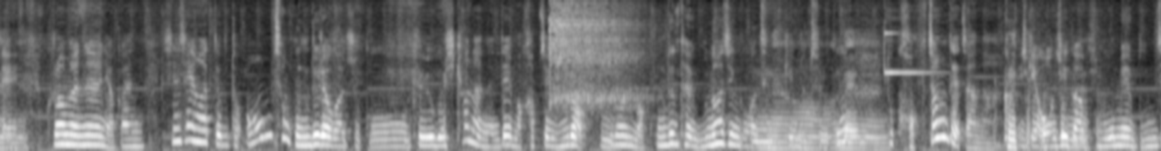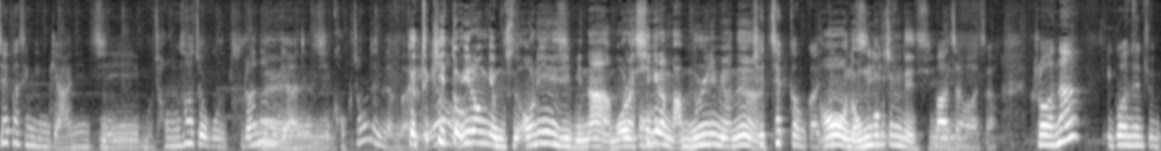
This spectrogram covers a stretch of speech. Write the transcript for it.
네, 네, 네. 그러면은 약간 신생아 때부터 엄청 공들여가지고 교육을 시켜놨는데 막 갑자기 울어. 이런 막 공든탑이 무너진 것 같은 네, 느낌도 어, 들고 네 네. 또 걱정되잖아. 그렇죠, 이게 어디가 걱정되죠. 몸에 문제가 생긴 게 아닌지, 음. 뭐 정서적으로 불안한 네, 게 아닌지 네. 걱정된단 말이에요. 그러니까 특히 또 이런 게 무슨 어린이집이나 뭐랑 시기랑 맞물리면은 죄책감까지. 어, 느끼지. 너무 걱정되지. 맞아, 맞아. 그러나 이거는 좀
